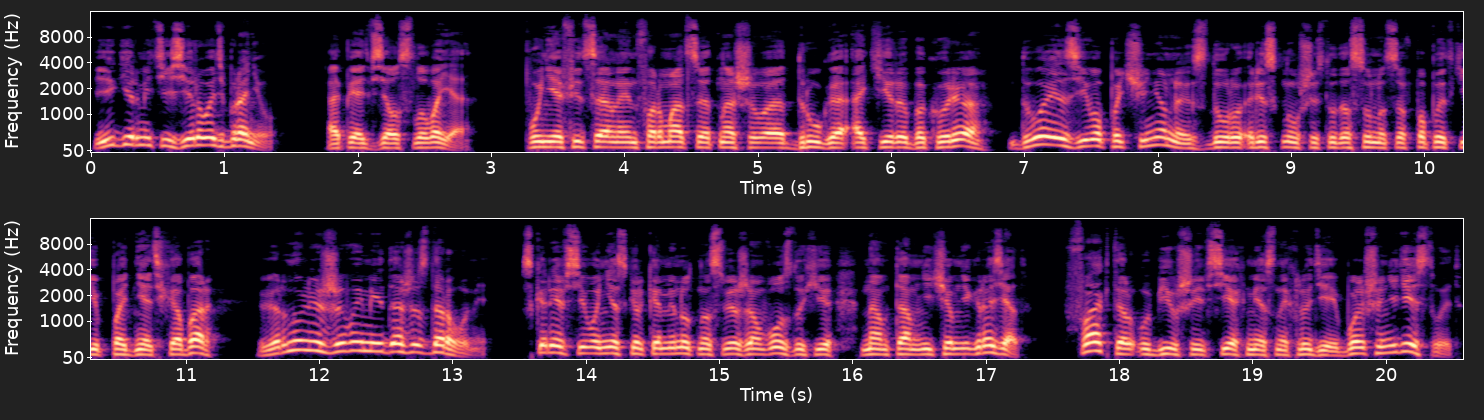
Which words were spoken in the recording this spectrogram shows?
и герметизировать броню. Опять взял слово я. По неофициальной информации от нашего друга Акира Бакурё, двое из его подчиненных, с дуру рискнувшись туда сунуться в попытке поднять хабар, вернулись живыми и даже здоровыми. Скорее всего, несколько минут на свежем воздухе нам там ничем не грозят. Фактор, убивший всех местных людей, больше не действует,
